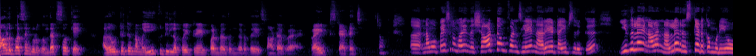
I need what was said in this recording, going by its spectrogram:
நாலு பர்சன்ட் கொடுக்கும். தட்ஸ் ஓகே அதை விட்டுட்டு நம்ம ஈக்விட்டியில் போய் ட்ரேட் பண்ணுறதுங்கிறது it's not a right strategy நம்ம பேசுற மாதிரி இந்த ஷார்ட் டேர்ம் ஃபண்ட்ஸ்லயே நிறைய டைப்ஸ் இருக்கு. இதுல என்னால நல்ல ரிஸ்க் எடுக்க முடியும்.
